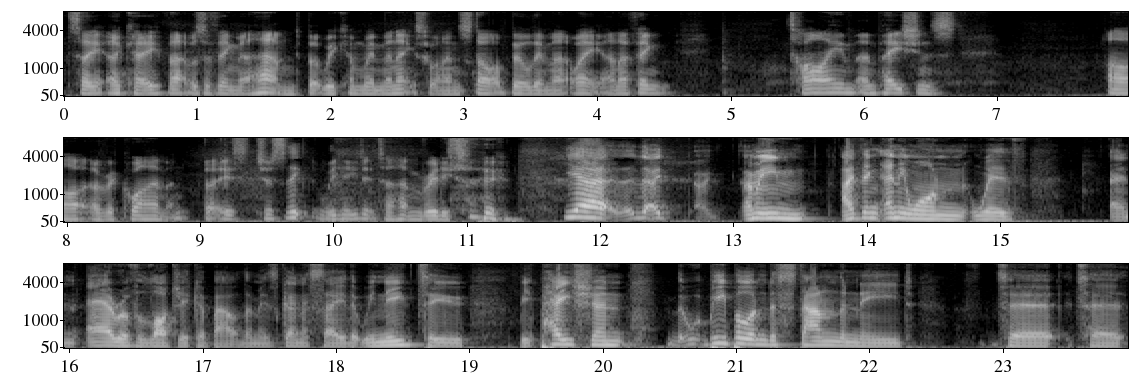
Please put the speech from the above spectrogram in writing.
say, okay, that was a thing that happened, but we can win the next one and start building that way. And I think time and patience are a requirement, but it's just we need it to happen really soon. Yeah, I, I mean, I think anyone with an air of logic about them is going to say that we need to be patient. People understand the need to to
